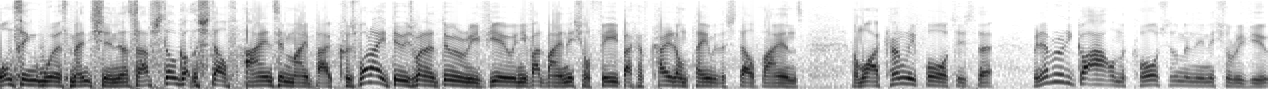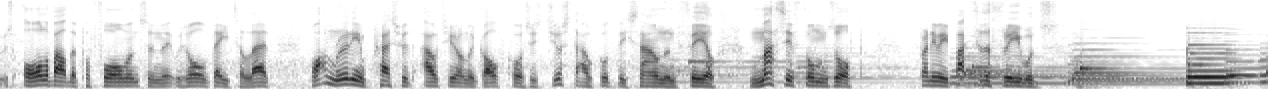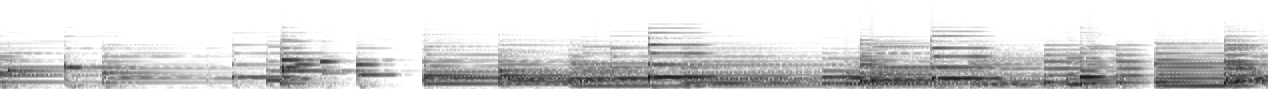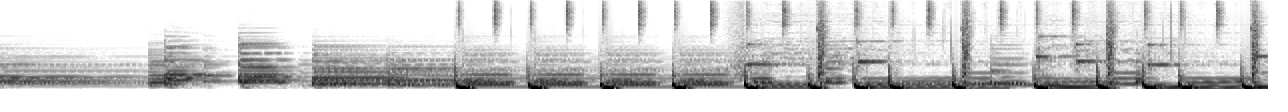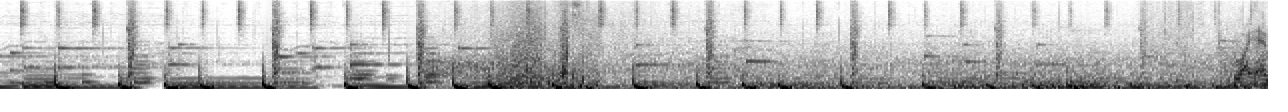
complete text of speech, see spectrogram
One thing worth mentioning is I've still got the Stealth irons in my bag because what I do is when I do a review and you've had my initial feedback, I've carried on playing with the Stealth irons and what I can report is that we never really got out on the course with them in the initial review. It was all about the performance and it was all data led. What I'm really impressed with out here on the golf course is just how good they sound and feel. Massive thumbs up. But anyway, back to the three woods.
